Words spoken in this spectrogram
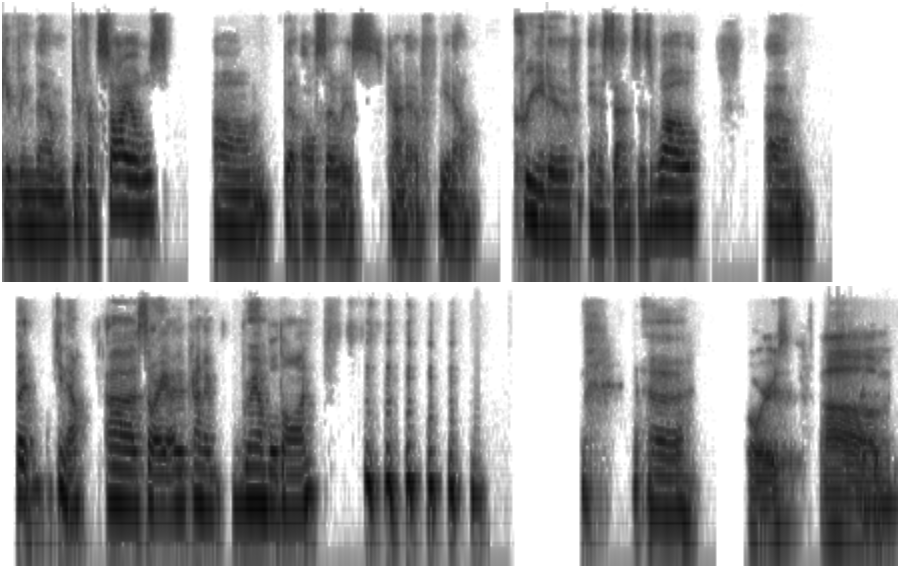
giving them different styles. Um, that also is kind of, you know, creative in a sense as well. Um, but you know, uh, sorry, I kind of rambled on. uh, no worries. Um,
